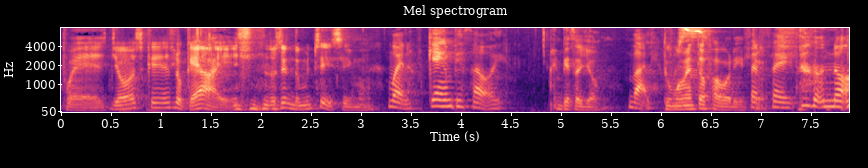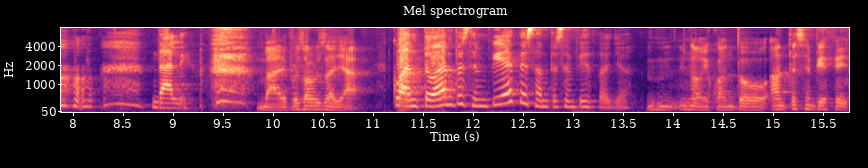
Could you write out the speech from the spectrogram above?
Pues yo es que es lo que hay. lo siento muchísimo. Bueno, ¿quién empieza hoy? Empiezo yo. Vale. Tu pues, momento favorito. Perfecto. No, dale. Vale, pues vamos allá. Cuanto antes empieces, antes empiezo yo. Mm, No, y cuanto antes empiece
